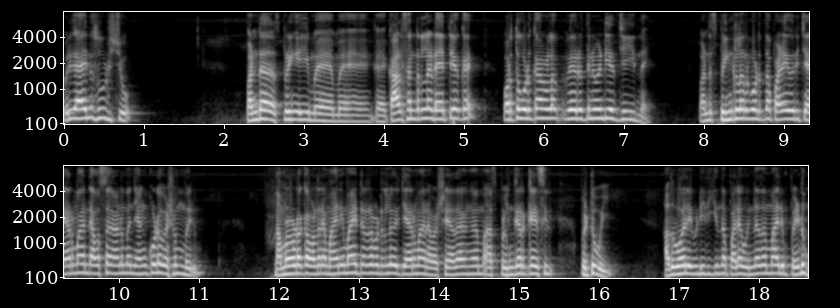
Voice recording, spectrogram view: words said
ഒരു കാര്യം സൂക്ഷിച്ചു. പണ്ട് സ്പ്രിങ് ഈ കാൾ സെന്ററിലെ ഡേറ്റയൊക്കെ പുറത്ത് കൊടുക്കാനുള്ള വിവരത്തിന് വേണ്ടി അത് ചെയ്യുന്നത് പണ്ട് സ്പ്രിങ്ക്ലർ കൊടുത്ത പഴയ ഒരു ചെയർമാന്റെ അവസ്ഥ കാണുമ്പോൾ ഞങ്ങൾക്ക് കൂടെ വിഷമം വരും. നമ്മളോടൊക്കെ വളരെ മാന്യമായിട്ട് ഇടപെട്ടുള്ള ഒരു ചെയർമാനാണ്. പക്ഷേ അതങ്ങ് ആ സ്പ്രിങ്ക്ലർ കേസിൽ പെട്ടുപോയി. അതുപോലെ ഇവിടെ ഇരിക്കുന്ന പല ഉന്നതന്മാരും പെടും.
